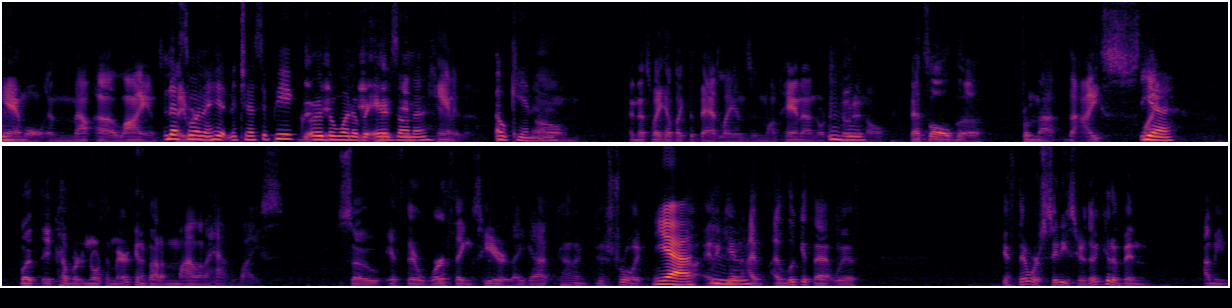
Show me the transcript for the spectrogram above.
camel and uh, lions. and Mm-hmm. That's the one that hit in the Chesapeake, or It- the one over it hit in Arizona. Canada. oh, Canada. Um, and that's why you had like the Badlands in Montana, North Mm-hmm. Dakota, and all. That's all the from the the ice. Yeah. But it covered North America in about a mile and a half of ice. So if there were things here, they got kind of destroyed. Yeah. Uh, and again, I, I look at that with if there were cities here, there could have been, I mean,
